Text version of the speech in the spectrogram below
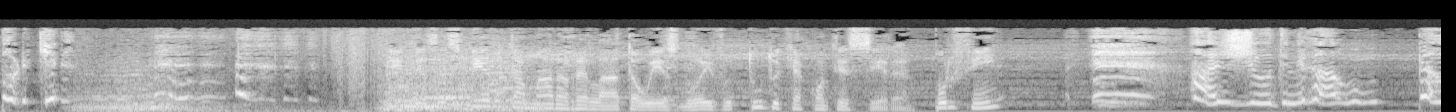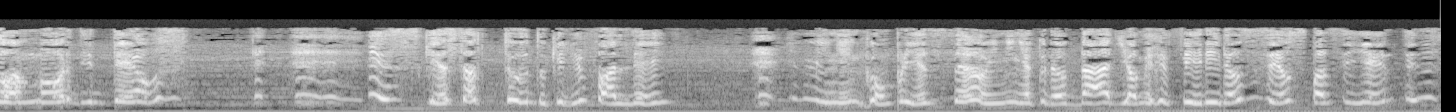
Por quê? Em desespero, Tamara relata ao ex-noivo tudo o que acontecera. Por fim. Ajude-me, Raul, pelo amor de Deus. Esqueça tudo que lhe falei. Minha incompreensão e minha crueldade ao me referir aos seus pacientes.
